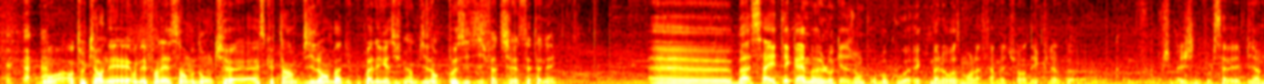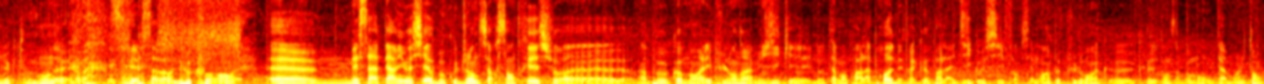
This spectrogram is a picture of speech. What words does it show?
bon, en tout cas, on est, on est fin décembre, donc euh, est-ce que tu as un bilan, bah, du coup pas négatif, mais un bilan positif à tirer de cette année? Euh, bah, ça a été quand même euh, l'occasion pour beaucoup, avec malheureusement la fermeture des clubs, euh, comme j'imagine, vous le savez bien mieux que tout le monde. Ouais, ça va, on est au courant, ouais. Euh, mais ça a permis aussi à beaucoup de gens de se recentrer sur euh, un peu comment aller plus loin dans la musique, et notamment par la prod, mais pas que, par la dig aussi, forcément un peu plus loin que, que dans un moment où tu as moins le temps.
